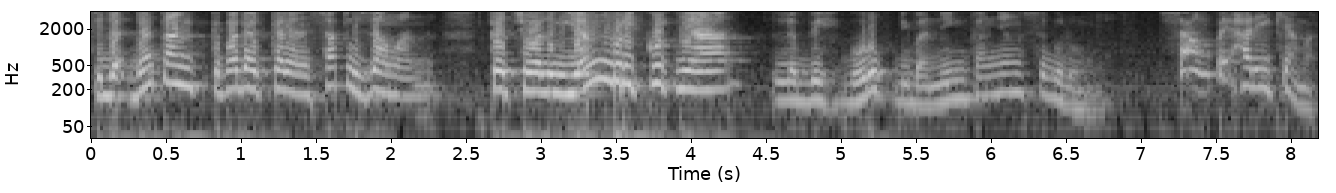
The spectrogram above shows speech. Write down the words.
tidak datang kepada kalian satu zaman kecuali yang berikutnya lebih buruk dibandingkan yang sebelumnya. Sampai hari kiamat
